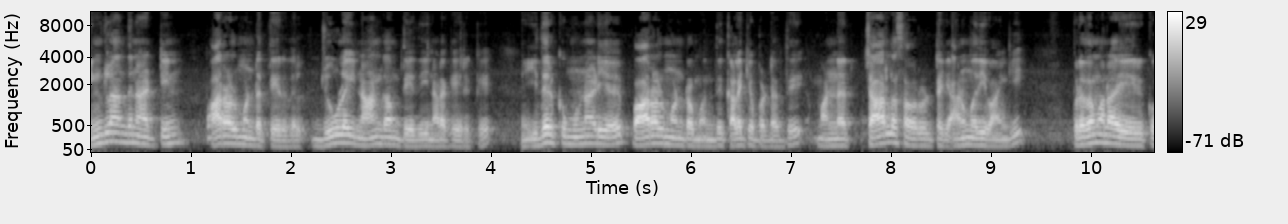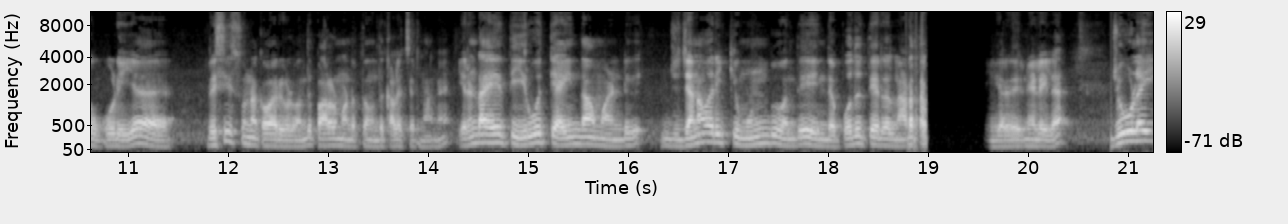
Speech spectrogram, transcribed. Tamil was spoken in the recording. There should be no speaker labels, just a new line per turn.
இங்கிலாந்து நாட்டின் பாராளுமன்ற தேர்தல் ஜூலை நான்காம் தேதி நடக்க இருக்கு. இதற்கு முன்னாடியே பாராளுமன்றம் வந்து கலைக்கப்பட்டது. மன்னர் சார்லஸ் அவர்கள்ட்ட அனுமதி வாங்கி பிரதமராக இருக்கக்கூடிய ரிஷி சுனக் அவர்கள் வந்து பாராளுமன்றத்தை வந்து கலைச்சிருந்தாங்க. இரண்டாயிரத்தி இருபத்தி ஐந்தாம் ஆண்டு ஜனவரிக்கு முன்பு வந்து இந்த பொது தேர்தல் நடத்தங்கிற நிலையில் ஜூலை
